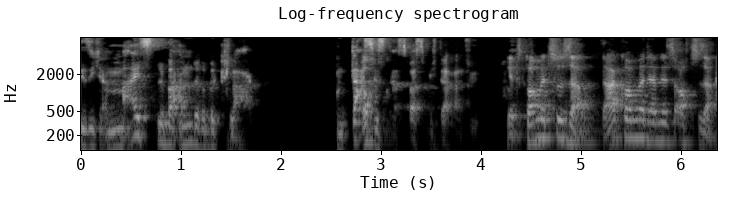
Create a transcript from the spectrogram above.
die sich am meisten über andere beklagen. Und das oh. ist das, was mich daran wütend Jetzt kommen wir zusammen. Da kommen wir dann jetzt auch zusammen.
